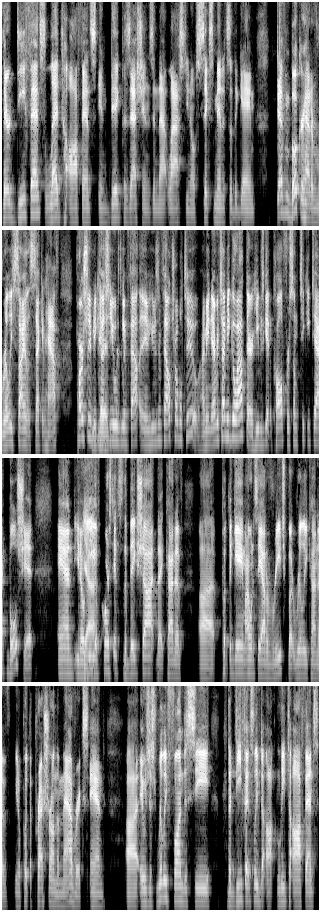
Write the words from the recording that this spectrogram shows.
Their defense led to offense in big possessions in that last, you know, six minutes of the game. Devin Booker had a really silent second half, partially because he, he was in foul he was in foul trouble too. I mean, every time he go out there, he was getting called for some ticky tack bullshit. And you know, yeah. he of course hits the big shot that kind of uh, put the game, I wouldn't say out of reach, but really kind of you know put the pressure on the Mavericks. And uh, it was just really fun to see the defense lead to lead to offense,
